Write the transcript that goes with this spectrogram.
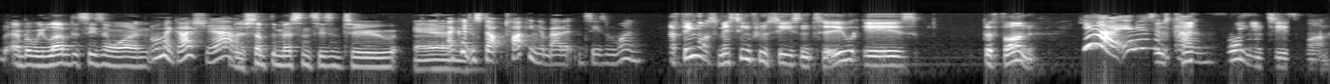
but we loved it season one. Oh my gosh, yeah. There's something missing season two, and I couldn't stop talking about it in season one. I think what's missing from season two is the fun. Yeah, it It isn't was kind of fun in season one.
